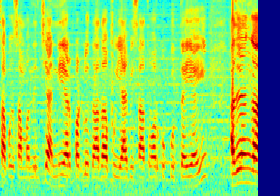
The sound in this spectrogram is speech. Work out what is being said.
సభకు సంబంధించి అన్ని ఏర్పాట్లు దాదాపు యాభై శాతం వరకు పూర్తయ్యాయి. అదేవిధంగా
